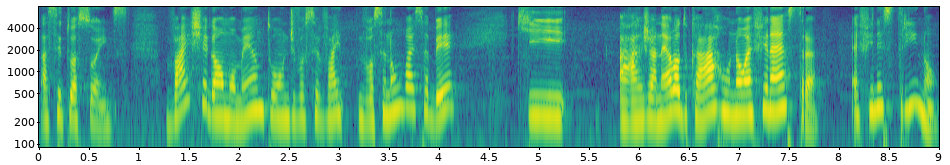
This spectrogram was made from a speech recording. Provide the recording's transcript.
as situações. Vai chegar um momento onde você, vai, você não vai saber que a janela do carro não é finestra, é finestrino.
